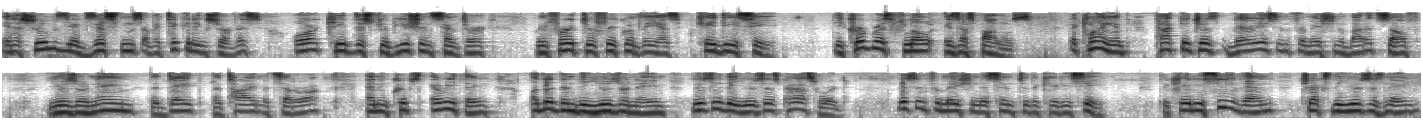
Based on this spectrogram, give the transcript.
It assumes the existence of a ticketing service or key distribution center referred to frequently as KDC. The Kerberos flow is as follows. The client packages various information about itself, username, the date, the time, etc., and encrypts everything other than the username using the user's password. This information is sent to the KDC. The KDC then checks the user's name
